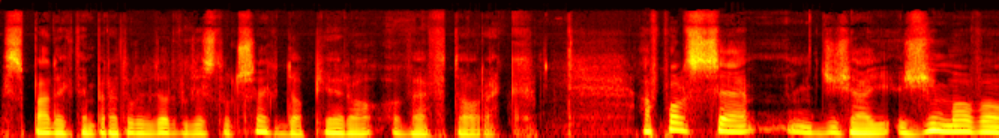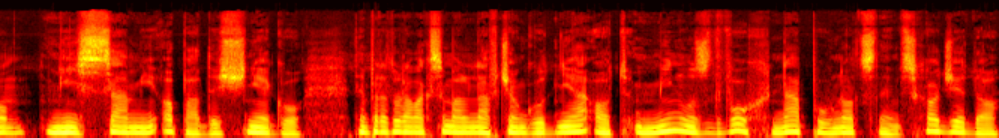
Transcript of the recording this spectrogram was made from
Spadek temperatury do 23 dopiero we wtorek. A w Polsce dzisiaj zimowo, miejscami opady śniegu. Temperatura maksymalna w ciągu dnia od minus 2 na północnym wschodzie do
